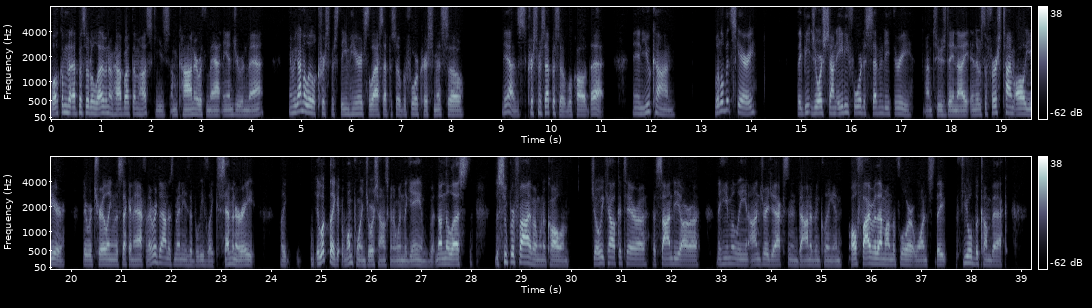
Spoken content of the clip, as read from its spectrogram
Welcome to episode 11 of How About Them Huskies. I'm Connor with Matt and Andrew and Matt. And we got a little Christmas theme here. It's the last episode before Christmas. So, yeah, this Christmas episode. We'll call it that. And UConn, a little bit scary. They beat Georgetown 84 to 73 on Tuesday night. And it was the first time all year they were trailing the second half. And they were down as many as, I believe, like seven or eight. Like, it looked like at one point Georgetown was going to win the game. But nonetheless, the Super Five, I'm going to call them Joey Calcaterra, Hassan Diarra, Nahiem Alleyne, Andre Jackson, and Donovan Clingan. All five of them on the floor at once. They fueled the comeback.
